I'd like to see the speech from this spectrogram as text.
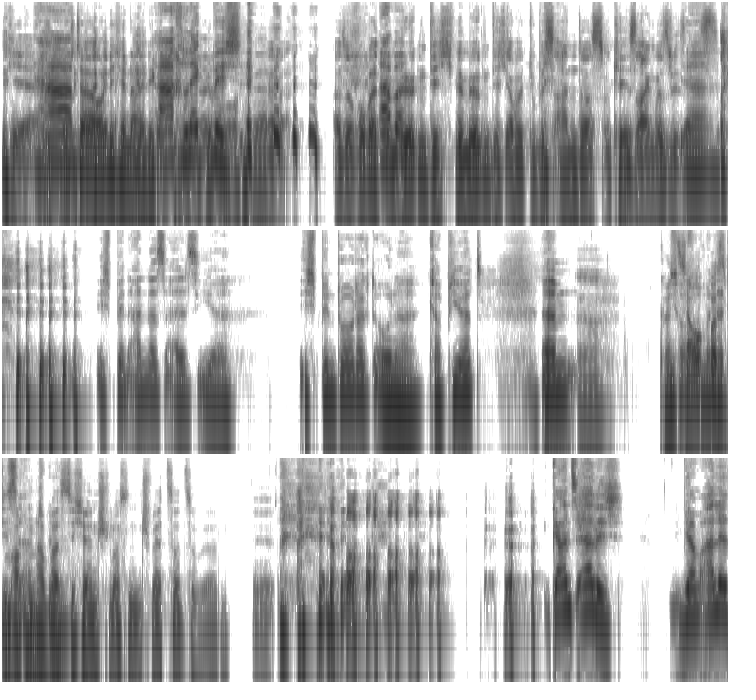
Ja. ja, Ich da auch nicht in eine Ach, leck mich. werden. Also Robert, wir Aber- mögen dich, wir mögen dich, aber du bist anders, okay? Sagen wir es wie es Ja. ist. ich bin anders als ihr. Ich bin Product Owner, kapiert? Ähm, Ja. Könntest Ich ja auch was machen, aber hast dich ja entschlossen, ein Schwätzer zu werden. ganz ehrlich, wir haben alle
